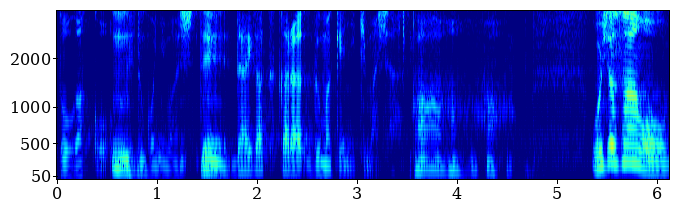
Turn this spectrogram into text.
等学校っていうところにいまして、うん、大学から群馬県に来ました、はあはあはあ、お医者さんを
